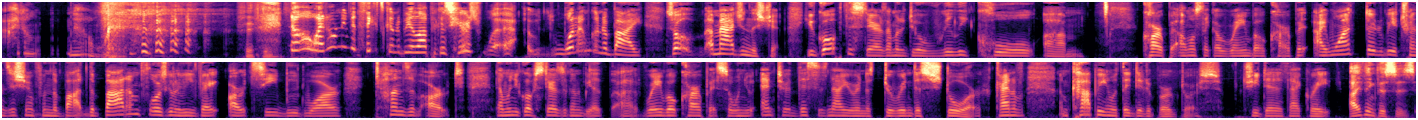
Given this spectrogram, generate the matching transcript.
I don't know. Fifty. No, I don't even think it's going to be a lot because here's what, what I'm going to buy. So imagine this shit. You go up the stairs. I'm going to do a really cool um, carpet, almost like a rainbow carpet. I want there to be a transition from the bottom. The bottom floor is going to be very artsy boudoir, tons of art. Then when you go upstairs, there's going to be a, a rainbow carpet. So when you enter, this is now you're in a Dorinda store. Kind of, I'm copying what they did at Bergdorf's. She did it that great. I think this is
